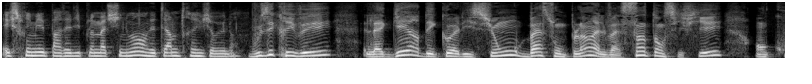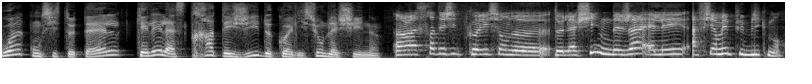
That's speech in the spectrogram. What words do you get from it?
exprimées par des diplomates chinois en des termes très virulents. Vous écrivez La guerre des coalitions bat son plein, elle va s'intensifier. En quoi consiste-t-elle? Quelle est la stratégie de coalition de la Chine? Alors la stratégie de coalition de, de la Chine, déjà, elle est affirmée publiquement.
